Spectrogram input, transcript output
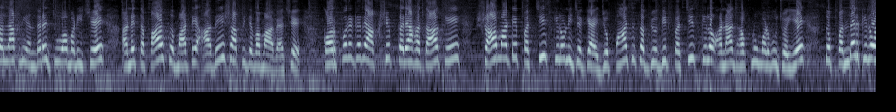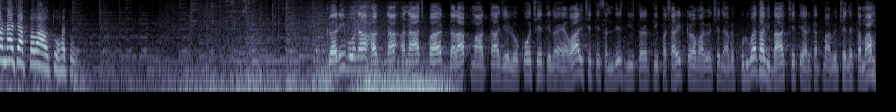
કલાકની અંદર જ જોવા મળી છે અને તપાસ માટે આદેશ આપી દેવામાં આવ્યા છે. કોર્પોરેટરે આક્ષેપ કર્યા હતા કે શા માટે પચીસ કિલોની જગ્યાએ, જો પાંચ સભ્યો દીઠ પચીસ કિલો અનાજ હકનું મળવું જોઈએ, તો પંદર કિલો અનાજ આપવામાં આવતું હતું. ગરીબોના હકના અનાજ પર તરાપ મારતા જે લોકો છે, તેનો અહેવાલ છે, તે સંદેશ ન્યૂઝ તરફથી પ્રસારિત કરવામાં આવ્યો છે અને હવે પુરવઠા વિભાગ છે, તે હરકતમાં આવ્યું છે અને તમામ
